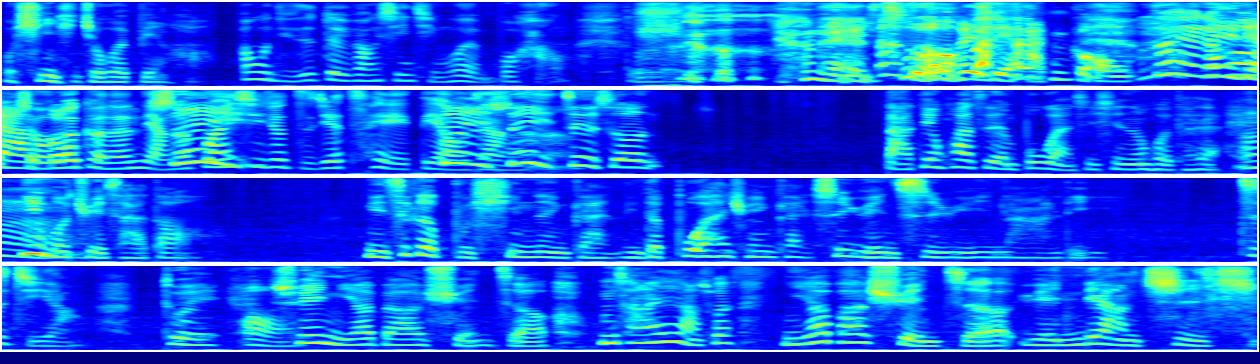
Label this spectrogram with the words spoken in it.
我心情就会变好。啊，问题是对方心情会很不好，对，没错，会俩攻，对，然后久了可能两个关系就直接拆掉，这对，所以这个时候打电话这人，不管是先生或太太，嗯。你有没有觉察到，你这个不信任感、你的不安全感是源自于哪里？自己啊，对，哦所以你要不要选择？我们常常讲说，你要不要选择原谅自己？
